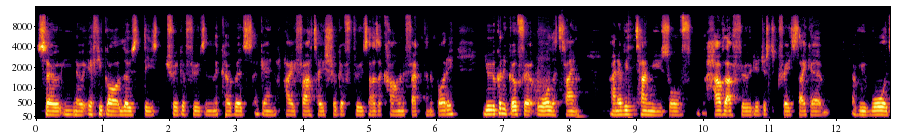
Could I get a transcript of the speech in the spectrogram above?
So you know if you got loads of these trigger foods in the cupboards again high fat high sugar foods has a calming effect on the body you're going to go for it all the time. And every time you sort of have that food it just creates like a, a reward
